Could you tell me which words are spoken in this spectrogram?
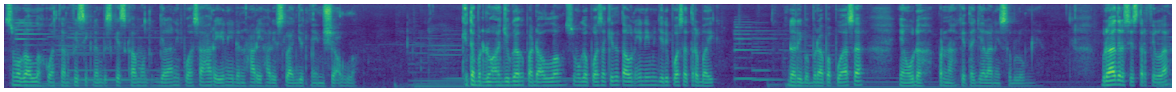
Semoga Allah kuatkan fisik dan psikis kamu untuk jalani puasa hari ini dan hari-hari selanjutnya insya Allah. Kita berdoa juga kepada Allah, semoga puasa kita tahun ini menjadi puasa terbaik dari beberapa puasa yang udah pernah kita jalani sebelumnya. Brother sister villa,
